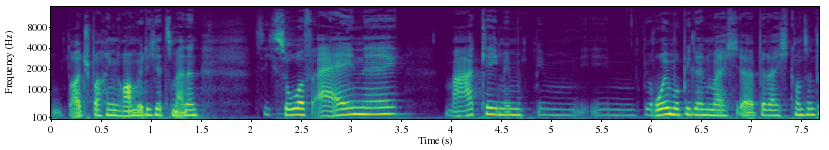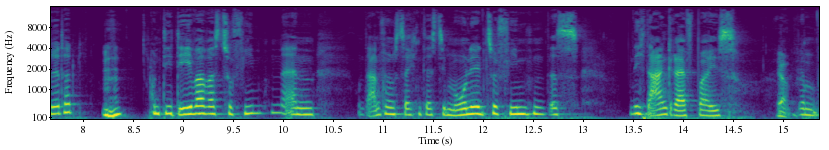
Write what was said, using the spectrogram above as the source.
im deutschsprachigen Raum würde ich jetzt meinen, sich so auf eine Marke im, im, im, im Büroimmobilienbereich äh, konzentriert hat. Mhm. Und die Idee war, was zu finden, ein unter Anführungszeichen Testimonial zu finden, das nicht angreifbar ist. Ja. Wir haben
